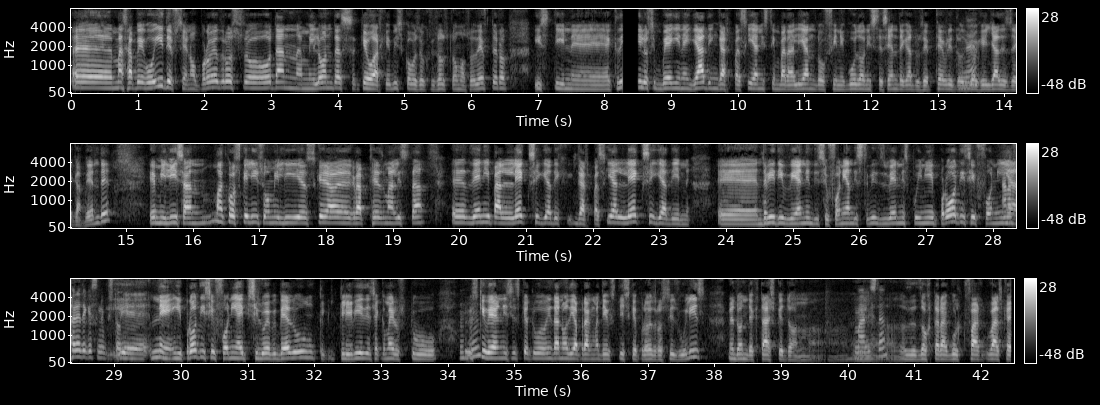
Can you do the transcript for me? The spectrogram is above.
ε, μας απεγοήτευσε ο πρόεδρος όταν μιλώντας και ο Αρχιεπίσκοπος ο Χρυσόστομος ο δεύτερος στην ε, εκδήλωση που έγινε για την Καρπασία στην παραλία των Φινικούδων στις 11 του Σεπτέμβρη του ναι. 2015 ε, μιλήσαν μακροσκελείς ομιλίες και ε, γραπτές μάλιστα ε, δεν είπα λέξη για την Καρπασία, λέξη για την ε, Τρίτη Βιέννη, τη συμφωνία της Τρίτης Βιέννης, που είναι η πρώτη συμφωνία. Αναφέρεται και στην επιστολή. Ε, ναι, η πρώτη συμφωνία υψηλού επίπεδου, κληρίδη εκ μέρους του mm-hmm. κυβέρνησης και του ήταν ο διαπραγματευτής και πρόεδρος της Βουλής, με τον Τεκτάς και τον Μάλιστα. Δόκτωρα Γκουλτ Βάλσκα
